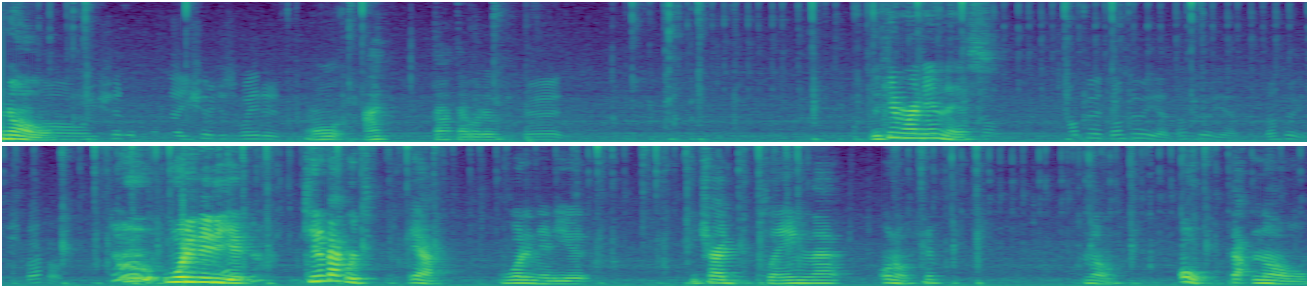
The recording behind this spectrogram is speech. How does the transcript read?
No. Oh, you should have. Uh, you should have just waited. Well, I thought that would have. We can run in this. Don't do it. Don't do it yet. Don't do it yet. Don't do it. Just back up. what an idiot! Get him backwards. Yeah. What an idiot. He tried playing that. Oh no. hit him. No. Oh, that no.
